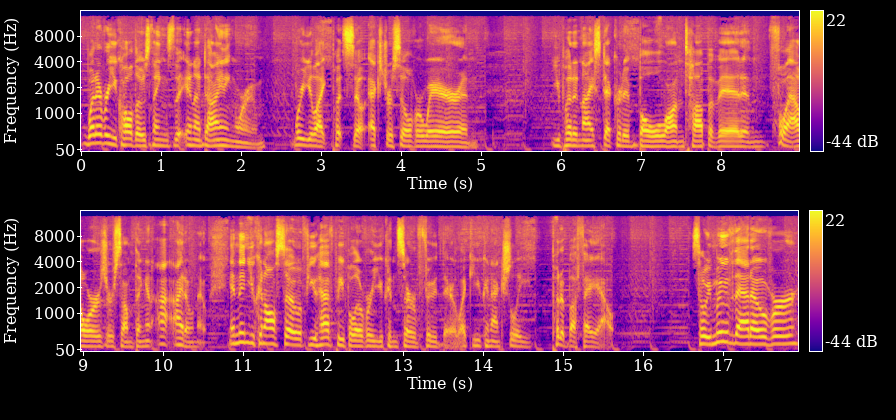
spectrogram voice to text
whatever you call those things in a dining room, where you like put extra silverware and you put a nice decorative bowl on top of it and flowers or something. And I, I don't know. And then you can also, if you have people over, you can serve food there. Like you can actually put a buffet out. So we move that over.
